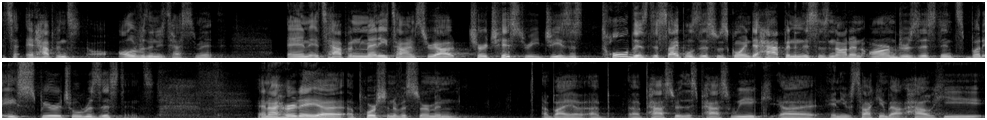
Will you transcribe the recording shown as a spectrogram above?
It's, it happens all over the New Testament. And it's happened many times throughout church history. Jesus told his disciples this was going to happen, and this is not an armed resistance, but a spiritual resistance. And I heard a, uh, a portion of a sermon by a, a, a pastor this past week, uh, and he was talking about how he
